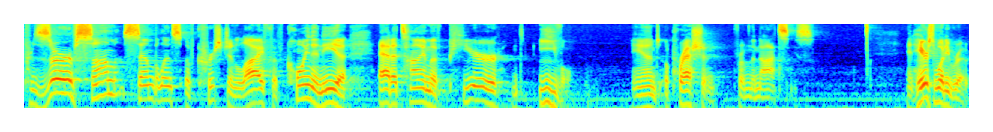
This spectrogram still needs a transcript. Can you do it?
preserve some semblance of Christian life, of koinonia, at a time of pure evil and oppression from the Nazis. And here's what he wrote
